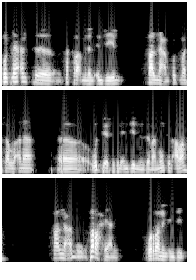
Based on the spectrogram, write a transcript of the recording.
قلت له أنت تقرأ من الإنجيل؟ قال نعم. قلت ما شاء الله أنا ودي أشوف الإنجيل من زمان. ممكن أراه؟ قال نعم وفرح يعني. وراني الإنجيل.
